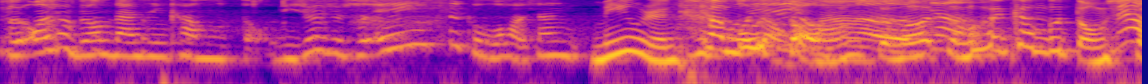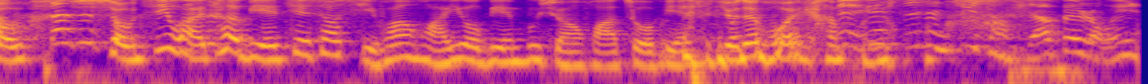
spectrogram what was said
不完全不用担心看不懂，你就会觉得说，哎，这个我好像没有人看不懂啊，怎么怎么会看不懂？手但是手机我还特别介绍，喜欢滑右边，不喜欢滑左边，绝对不会看不懂。因为之前剧场比较被容易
